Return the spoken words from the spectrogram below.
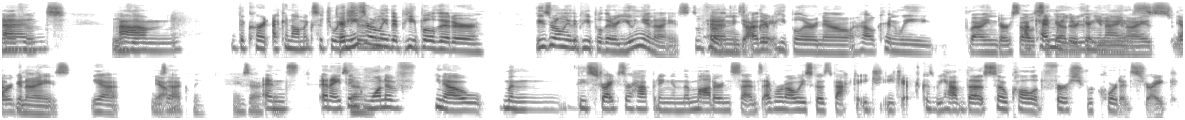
Mhm. and Mhm. um, the current economic situation. and these are only the people that are these are only the people that are unionized Mhm, and other people are now how can we bind ourselves together get unionize? unionized Yep. organize yeah, Yeah. exactly exactly and and I think So- one of you know when these strikes are happening in the modern sense, everyone always goes back to ancient Egypt because we have the so-called first recorded strike.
